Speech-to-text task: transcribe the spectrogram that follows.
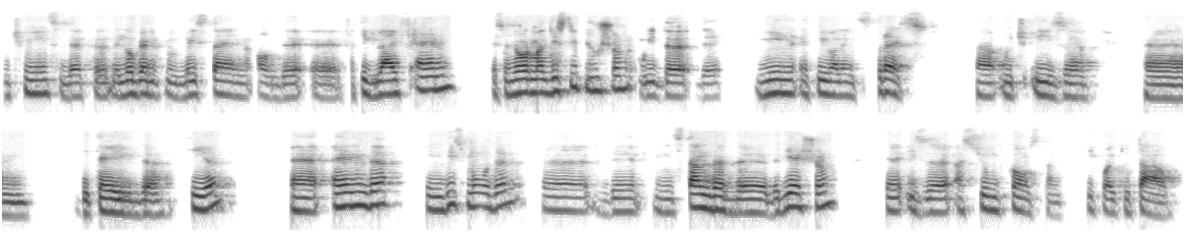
which means that the logarithm base 10 of the fatigue life n is a normal distribution with the, mean equivalent stress, uh, which is uh, um, detailed here. Uh, and in this model, uh, the standard uh, deviation uh, is assumed constant, equal to tau.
